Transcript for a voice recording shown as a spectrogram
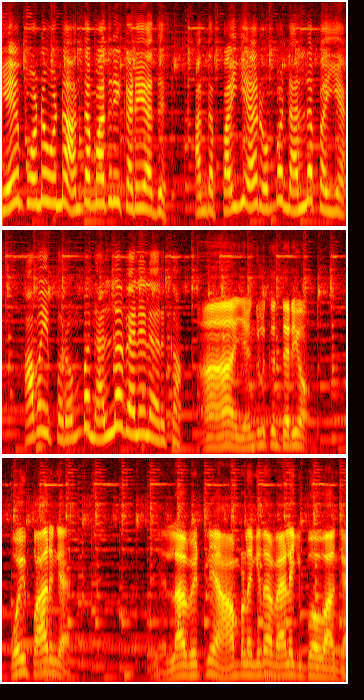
ஏன் பொண்ணு ஒண்ணு அந்த மாதிரி கிடையாது. அந்த பையன் ரொம்ப நல்ல பையன். அவன் இப்ப ரொம்ப நல்ல வேலையில இருக்கான். ஆ ஆ, எங்களுக்கும் தெரியும். போய் பாருங்க. எல்லா வீட்லயும் ஆம்பளைங்க தான் வேலைக்கு போவாங்க.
